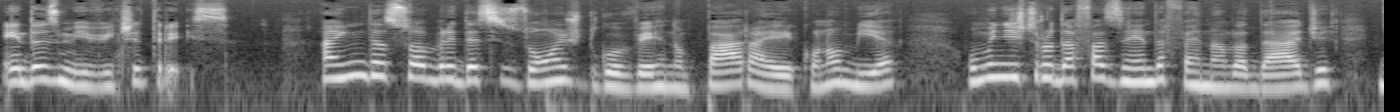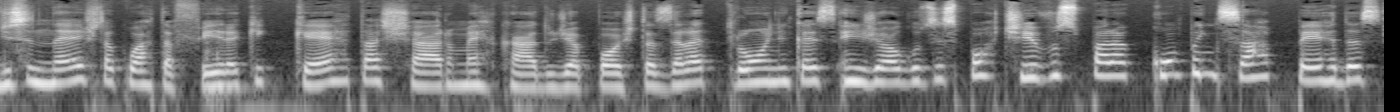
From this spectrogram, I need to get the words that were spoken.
em 2023. Ainda sobre decisões do governo para a economia, o ministro da Fazenda, Fernando Haddad, disse nesta quarta-feira que quer taxar o mercado de apostas eletrônicas em jogos esportivos para compensar perdas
